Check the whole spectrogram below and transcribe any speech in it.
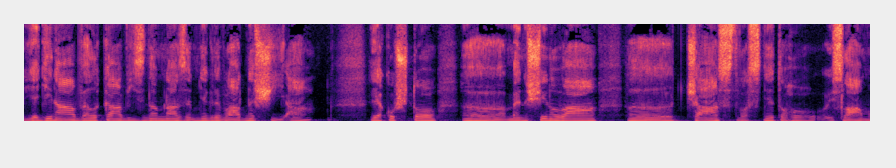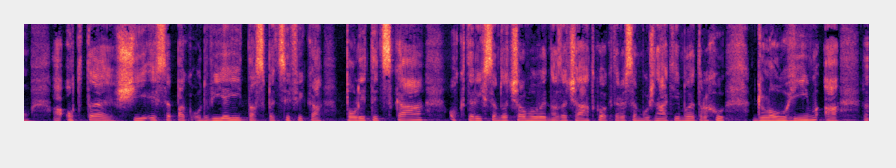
jediná velká významná země, kde vládne ší'a, jakožto eh, menšinová eh, část vlastně toho islámu. A od té šíi se pak odvíjejí ta specifika politická, o kterých jsem začal mluvit na začátku a které jsem možná tímhle trochu dlouhým a e,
